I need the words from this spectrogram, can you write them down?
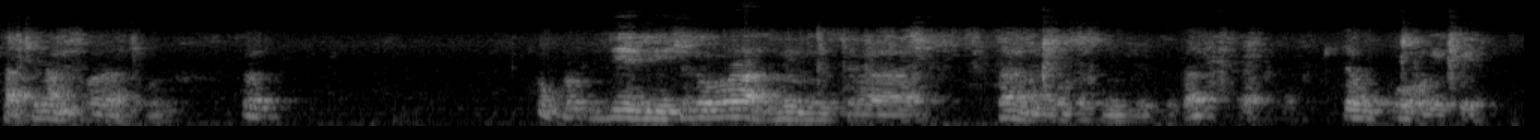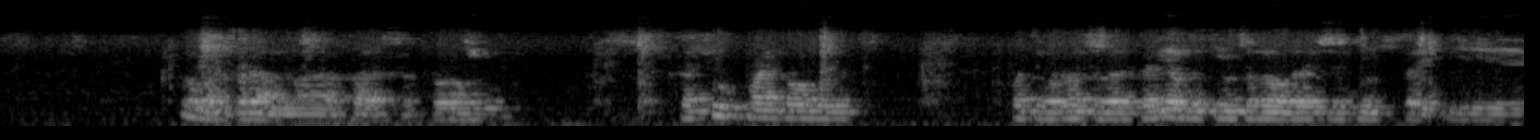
Так, ідемо в порядку. Це, Ну, про- дві діючі договори, змінюються терміни або закінчуються, так? Це у кого який? Ну, от беремо е, перше, то Ткачук має договір, потім водночас Веркарєв закінчив, ну, до речі, закінчиться і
